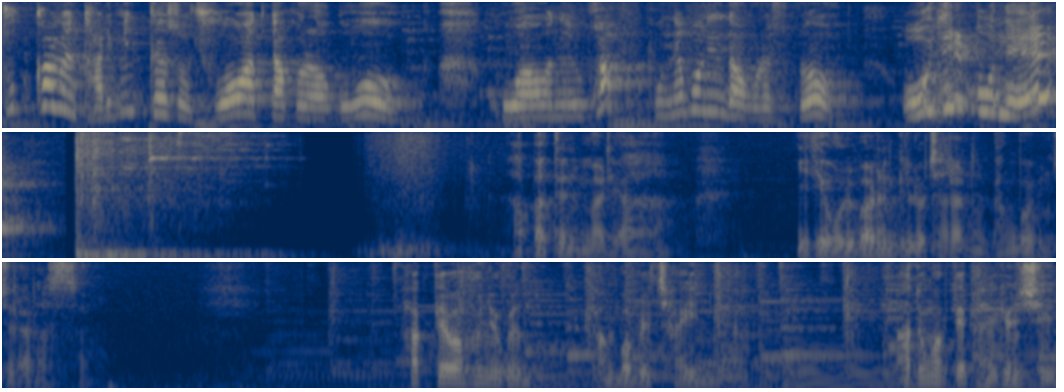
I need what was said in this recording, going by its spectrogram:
툭 하면 다리 밑에서 주워왔다 그러고 고아원을 확 보내버린다 그랬어. 어딜 보내? 아빠 때는 말이야. 이게 올바른 길로 자라는 방법인 줄 알았어. 학대와 훈육은 방법의 차이입니다. 아동학대 발견 시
